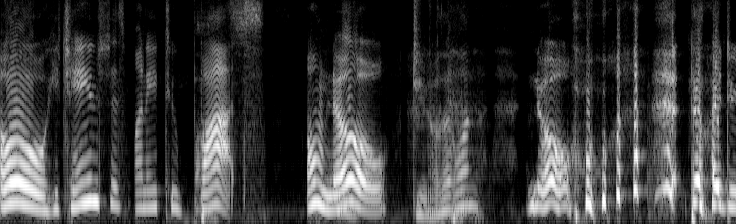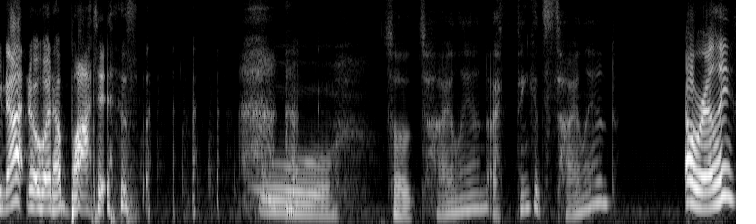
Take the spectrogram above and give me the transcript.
Oh, he changed his money to bots. Oh no, Do you know that one? no, no! I do not know what a bot is. Oh, so Thailand? I think it's Thailand. Oh, really?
